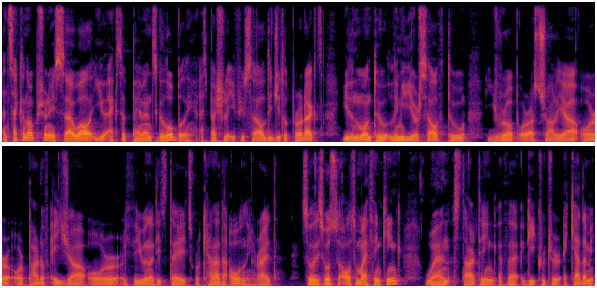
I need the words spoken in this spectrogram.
And second option is uh, well, you accept payments globally, especially if you sell digital products. You don't want to limit yourself to Europe or Australia or or part of Asia or the United States or Canada only, right? So this was also my thinking when starting the Geek Culture Academy.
